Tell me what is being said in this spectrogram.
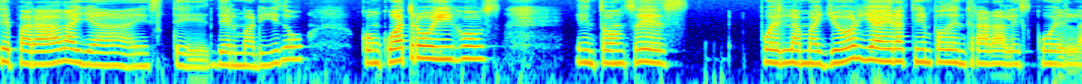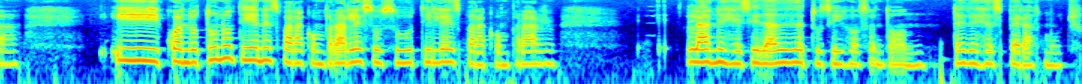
separada ya este del marido con cuatro hijos. Entonces, pues la mayor ya era tiempo de entrar a la escuela. Y cuando tú no tienes para comprarle sus útiles, para comprar las necesidades de tus hijos, entonces te desesperas mucho.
